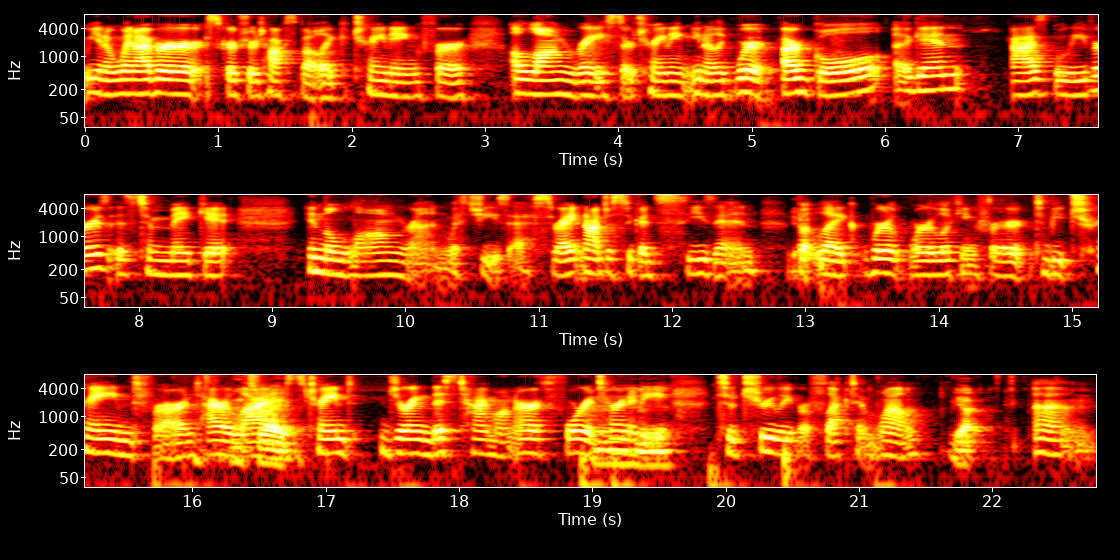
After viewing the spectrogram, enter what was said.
You know, whenever scripture talks about like training for a long race or training, you know, like we're our goal again as believers is to make it in the long run with Jesus, right? Not just a good season, but like we're we're looking for to be trained for our entire That's lives, right. trained during this time on earth for eternity Mm-hmm. to truly reflect him well. yep. Um,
